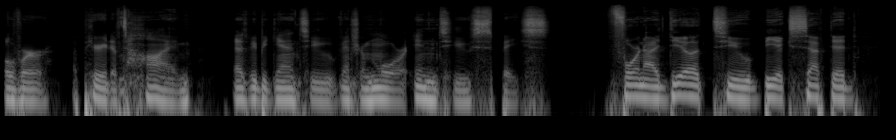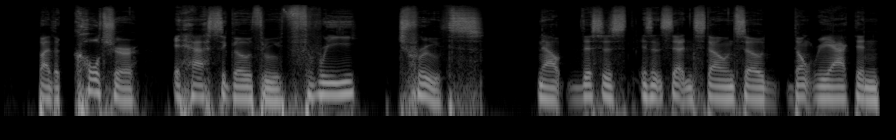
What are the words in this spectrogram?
over a period of time as we began to venture more into space. For an idea to be accepted by the culture, it has to go through three truths. Now, this is isn't set in stone, so don't react in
